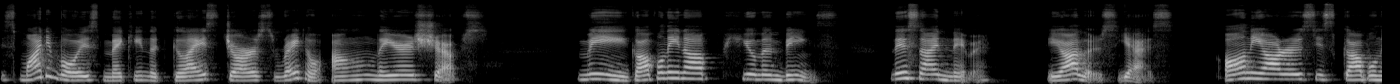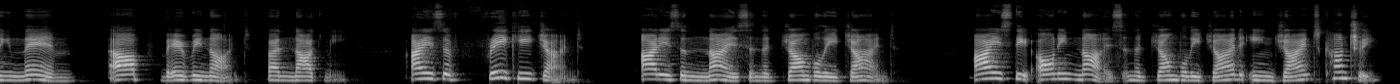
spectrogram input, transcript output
his mighty voice making the glass jars rattle on their shelves. Me gobbling up human beings. This I never. The others, yes. Only others is gobbling them up every night, but not me. I is a freaky giant. I is a nice and a jumbly giant. I is the only nice and a jumbly giant in giant country.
